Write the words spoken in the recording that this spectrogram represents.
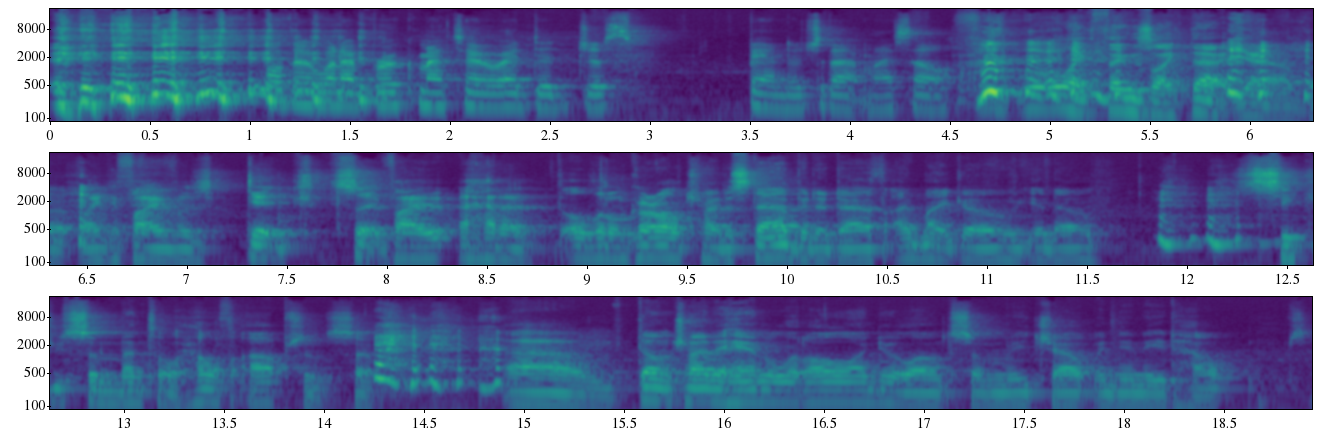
Although when I broke my toe, I did just bandage that myself. Well, like things like that, yeah. But like if I was getting, if I had a, a little girl try to stab me to death, I might go, you know, seek some mental health options. So um, don't try to handle it all on your lonesome. Reach out when you need help. So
